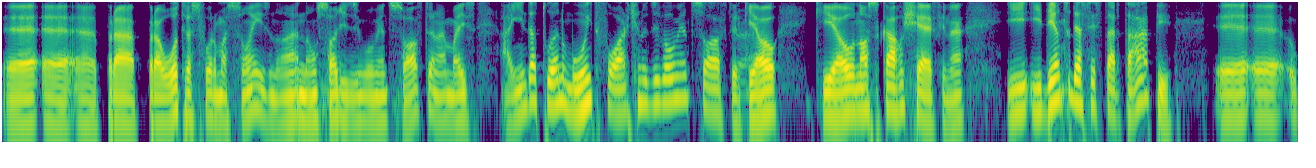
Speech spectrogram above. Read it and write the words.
é, é, é, para outras formações, não, é? não só de desenvolvimento de software, né? mas ainda atuando muito forte no desenvolvimento de software, que é o, que é o nosso carro-chefe, né? E, e, dentro dessa startup, é, é, o,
